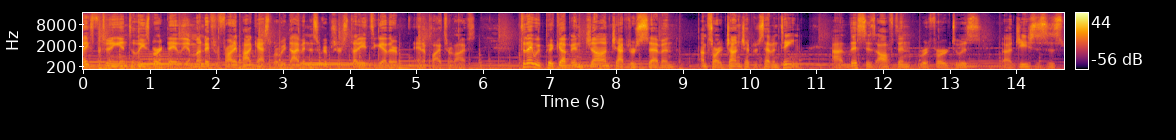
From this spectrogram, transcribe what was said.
Thanks for tuning in to Leesburg Daily, a Monday through Friday podcast where we dive into scripture, study it together, and apply it to our lives. Today we pick up in John chapter 7. I'm sorry, John chapter 17. Uh, this is often referred to as uh, Jesus'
